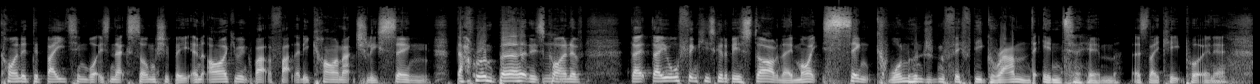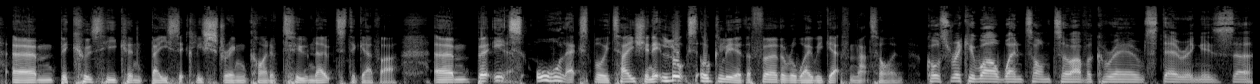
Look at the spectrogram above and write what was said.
kind of debating what his next song should be and arguing about the fact that he can't actually sing. Darren Byrne is kind of they they all think he's going to be a star and they might sink 150 grand into him as they keep putting it um, because he can basically string kind of two notes together. Um, but it's all exploitation. It looks uglier the further away we get from that time. Of course, Ricky Wilde went on to have a career steering his uh,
